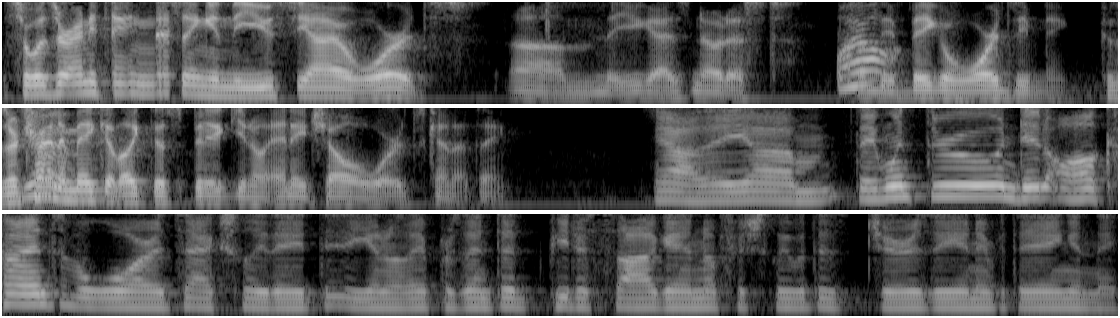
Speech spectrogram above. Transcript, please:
So, was there anything missing in the UCI awards um, that you guys noticed Well- from the big awards evening? Because they're trying Yeah. to make it like this big, you know, NHL awards kind of thing. Yeah, they um they went through and did all kinds of awards. Actually, they, they you know they presented Peter Sagan officially with his jersey and everything, and they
